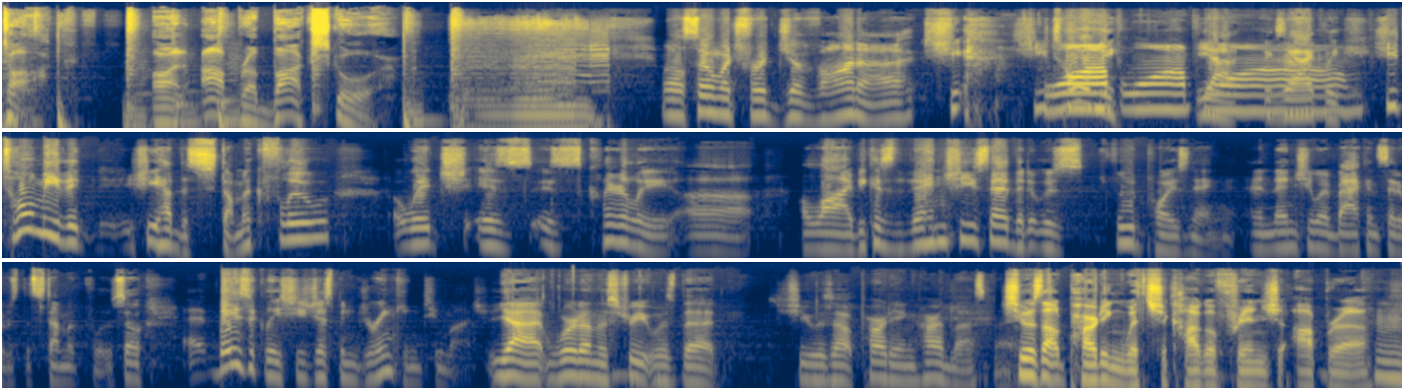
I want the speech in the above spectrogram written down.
Talk on Opera Box Score. Well, so much for Giovanna. She she told me womp, Yeah, exactly. She told me that she had the stomach flu, which is is clearly uh, a lie because then she said that it was food poisoning, and then she went back and said it was the stomach flu. So uh, basically, she's just been drinking too much. Yeah, word on the street was that she was out partying hard last night. She was out partying with Chicago Fringe Opera, hmm.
